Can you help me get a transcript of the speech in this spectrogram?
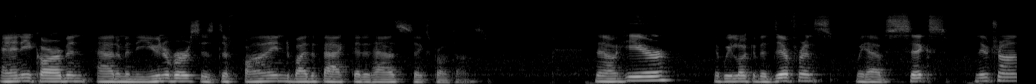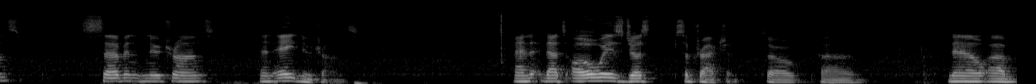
Any carbon atom in the universe is defined by the fact that it has six protons. Now here, if we look at the difference, we have six neutrons, seven neutrons, and eight neutrons. And that's always just subtraction. So uh, now um,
